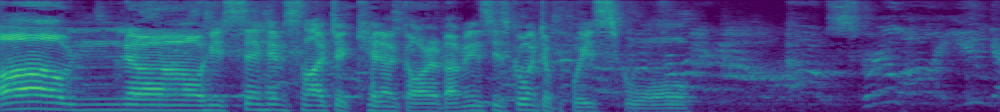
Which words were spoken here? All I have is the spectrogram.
Oh no, he sent himself to kindergarten, that means he's going to preschool. Oh, screw all of you guys.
